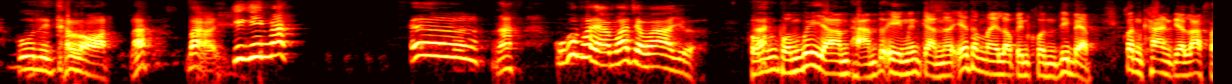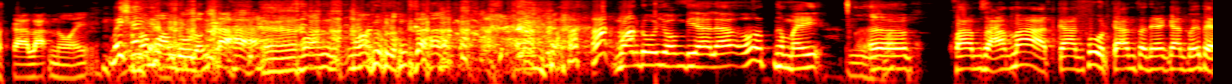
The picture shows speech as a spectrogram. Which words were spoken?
ๆกูนี่ตลอดนะบ้าจริงจริงๆนะเออนะกูก็พยายามว่าจะว่าอยู่ ผมผมพยายามถามตัวเองเหมือนกันนะเอ๊ะทำไมเราเป็นคนที่แบบ ค่อนข้างจะลาบสักการะน้อย ไม่ใช่เมื่อมองดูหลวงตามองมองดูหลวงตามองดูโยมเบียร์แล้วโอ้ทำไมเอ่อความสามารถการพูดการแสดงการเผยแผ่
